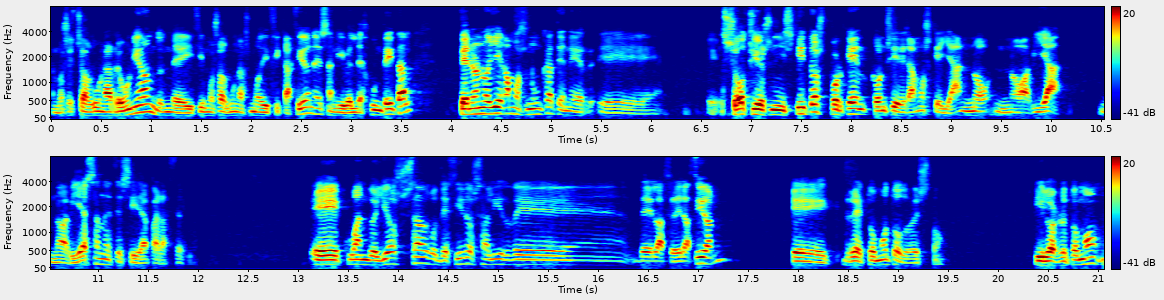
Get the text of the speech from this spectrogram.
hemos hecho alguna reunión donde hicimos algunas modificaciones a nivel de junta y tal, pero no llegamos nunca a tener eh, socios ni inscritos porque consideramos que ya no, no, había, no había esa necesidad para hacerlo. cuando yo salgo, decido salir de, de la federación, eh, retomo todo esto. Y lo retomo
